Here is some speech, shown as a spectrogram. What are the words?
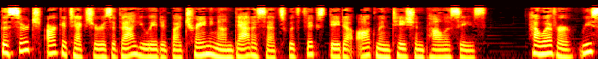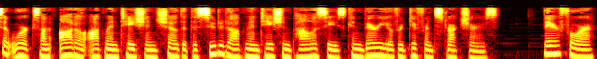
The search architecture is evaluated by training on datasets with fixed data augmentation policies. However, recent works on auto augmentation show that the suited augmentation policies can vary over different structures. Therefore,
